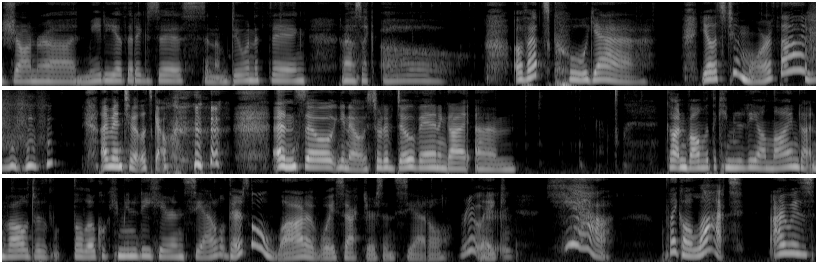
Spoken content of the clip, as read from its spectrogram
genre and media that exists and I'm doing a thing. And I was like, oh, oh, that's cool. Yeah. Yeah, let's do more of that. I'm into it. Let's go. and so, you know, sort of dove in and got um got involved with the community online, got involved with the local community here in Seattle. There's a lot of voice actors in Seattle. Really? Like yeah. Like a lot. I was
